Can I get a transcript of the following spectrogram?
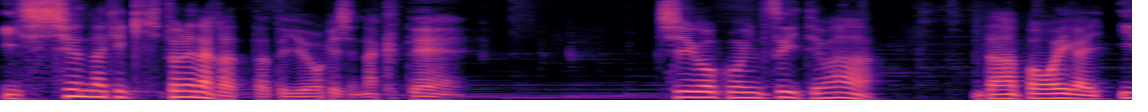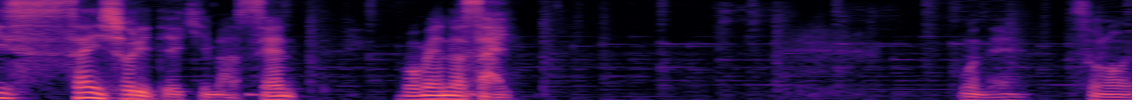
一瞬だけ聞き取れなかったというわけじゃなくて、中国語については、ダーパオ以外一切処理できません。ごめんなさい。もうね、その、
